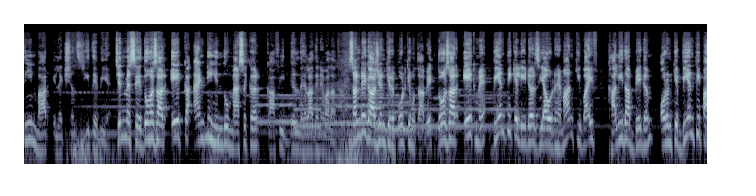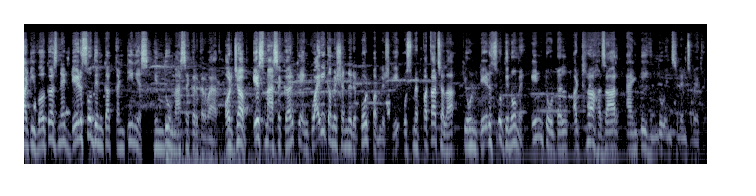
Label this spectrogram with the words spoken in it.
तीन बार इलेक्शंस जीते भी है जिनमें से 2001 का एंटी हिंदू मैसेकर काफ़ी दिल दहला देने वाला था। संडे गार्जियन की रिपोर्ट के मुताबिक 2001 में बीएनपी के लीडर जियाउर रहमान की वाइफ खालिदा बेगम और उनके बीएनपी पार्टी वर्कर्स ने 150 दिन का कंटिन्यूस हिंदू मैसेकर करवाया था। और जब इस मैसेकर के इंक्वायरी कमीशन ने रिपोर्ट पब्लिश की उसमें पता चला कि उन 150 दिनों में in total 18,000 anti Hindu incidents हुए थे।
